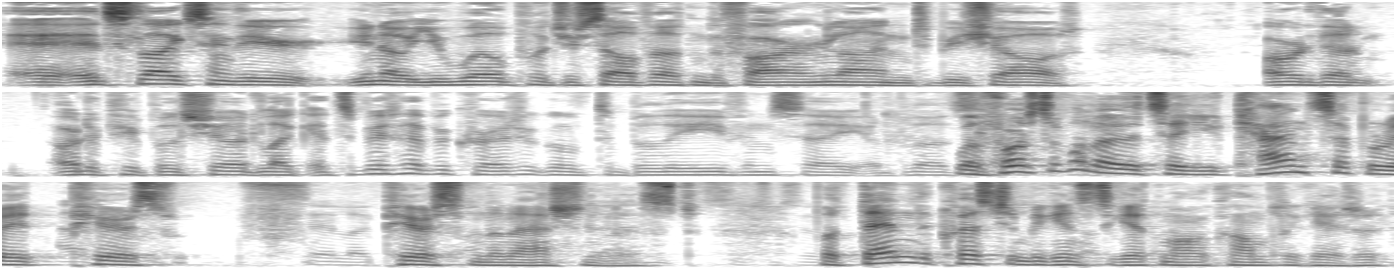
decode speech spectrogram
it's like saying that you you know you will put yourself out in the firing line to be shot, or that other people should. Like it's a bit hypocritical to believe and say a blood. Well, first of all, I would say you can't separate Pearse Pearse from the nationalist. But then the question begins to get more complicated.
